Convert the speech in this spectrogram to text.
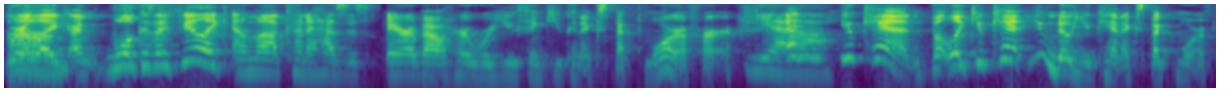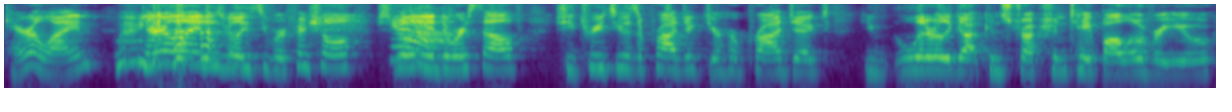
Where Um, like I'm well because I feel like Emma kind of has this air about her where you think you can expect more of her. Yeah. And you can, but like you can't you know you can't expect more of Caroline. Caroline is really superficial. She's really into herself. She treats you as a project, you're her project. You've literally got construction tape all over you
